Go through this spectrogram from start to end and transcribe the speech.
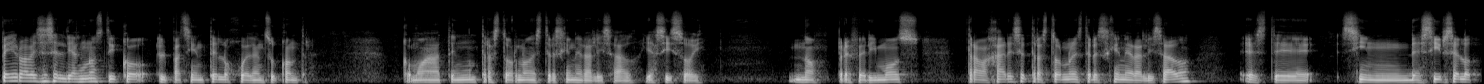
pero a veces el diagnóstico el paciente lo juega en su contra. Como, ah, tengo un trastorno de estrés generalizado y así soy. No, preferimos trabajar ese trastorno de estrés generalizado este, sin decírselo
